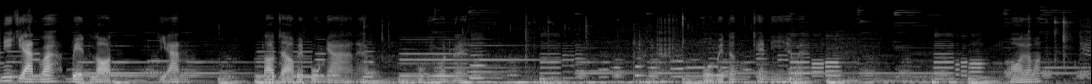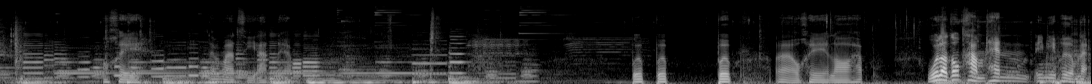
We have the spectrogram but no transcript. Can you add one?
นี่กี่อันวะเบดหลอดกี่อัน เราจะเอาไปปรุงยานะครับปรุงให้หมดเลยโอ้ไม่ต้องแค่นี้ใช่ไหมพอแล้วมั้งโอเค ได้ประมาณ4อันนะครับปึ๊บปึ๊บปึ๊บอ่าโอเค รอครับโอ้ยเราต้องทำแท่นไอ้นี่เพิ่มแหละ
